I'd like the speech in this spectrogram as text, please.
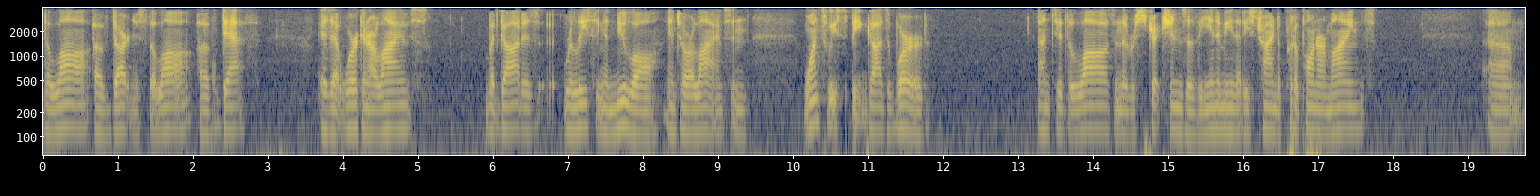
The law of darkness, the law of death is at work in our lives, but God is releasing a new law into our lives. And once we speak God's word unto the laws and the restrictions of the enemy that he's trying to put upon our minds, um,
